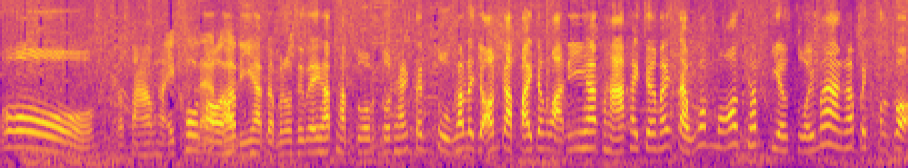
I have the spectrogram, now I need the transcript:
โอ้แล้วตามหาเอ็กโคและต่อตคอรับนนี้ครับดับเบิลโอเซเว่ครับทำตัวเป็นตัวแทงเต็มสูบครับแล้วย้อนกลับไปจังหวะนี้ครับหาใครเจอไหมแต่ว่ามอสครับเกี่ยวสวยมากครับไปเกาะ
